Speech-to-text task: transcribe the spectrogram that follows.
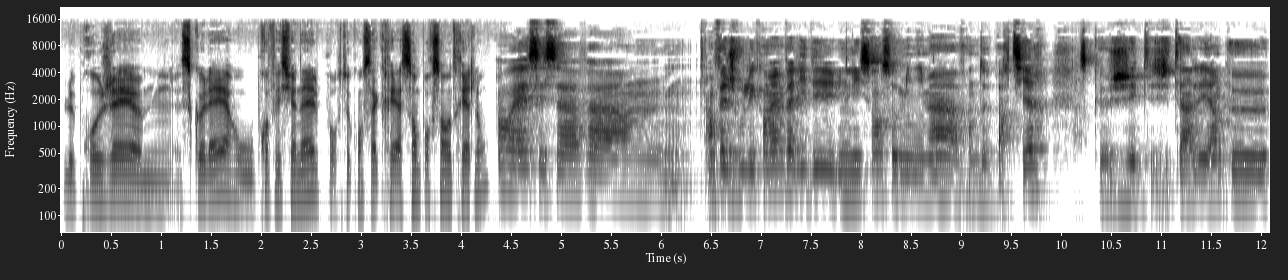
le projet euh, scolaire ou professionnel pour te consacrer à 100% au triathlon? Ouais, c'est ça. Enfin, euh, en fait, je voulais quand même valider une licence au minima avant de partir parce que j'étais j'étais allé un peu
